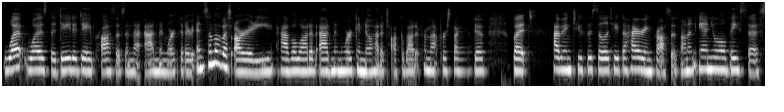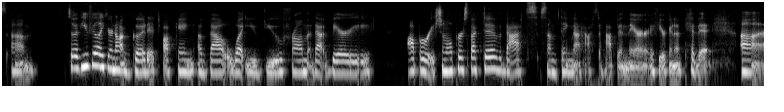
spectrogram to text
what was the day-to-day process and that admin work that i and some of us already have a lot of admin work and know how to talk about it from that perspective but having to facilitate the hiring process on an annual basis um, so if you feel like you're not good at talking about what you do from that very operational perspective, that's something that has to happen there if you're going to pivot. Uh,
